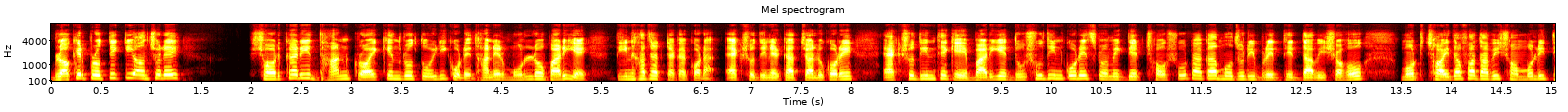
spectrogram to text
ব্লকের প্রত্যেকটি অঞ্চলে সরকারি ধান ক্রয় কেন্দ্র তৈরি করে ধানের মূল্য বাড়িয়ে তিন হাজার টাকা করা। একশো দিনের কাজ চালু করে একশো দিন থেকে বাড়িয়ে দুশো দিন করে শ্রমিকদের ছশো টাকা মজুরি বৃদ্ধির দাবি সহ মোট ছয় দফা দাবি সম্বলিত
